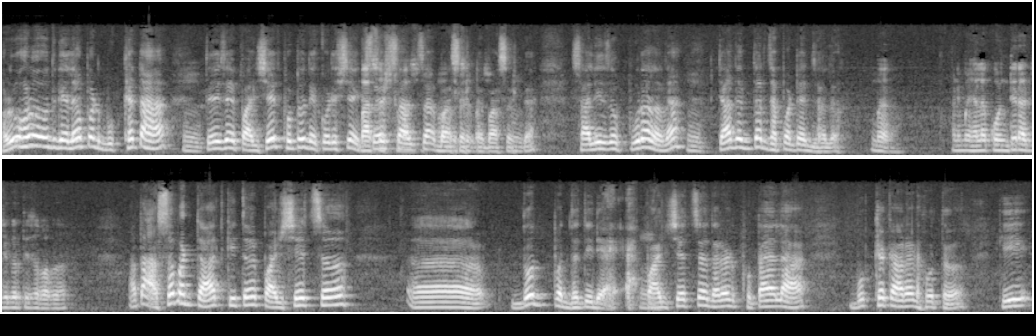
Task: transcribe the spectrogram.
हळूहळू होत गेलं पण मुख्यतः ते जे पाचशे फुटून एकोणीसशे एकसष्ट सालचा बासष्ट. बासष्ट. साली जो पूर आला ना त्यानंतर झपाट्यात झालं. बरं. आणि मग ह्याला कोणते राज्यकर्ते जबाबदार आता असं म्हणतात की तर पाचशेचं दोन पद्धतीने आहे. पाचशेचं धरण फुटायला मुख्य कारण होतं की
